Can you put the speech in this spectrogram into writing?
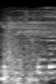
you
